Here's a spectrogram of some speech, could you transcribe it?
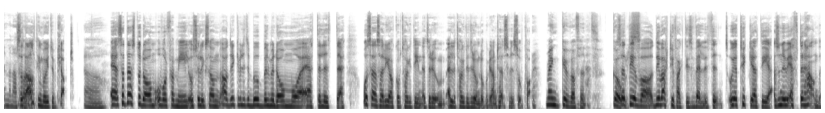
Så alltså, att allting var ju typ klart. Ja. Eh, så där står de och vår familj och så liksom, ja, dricker vi lite bubbel med dem och äter lite. Och sen så hade Jakob tagit in ett rum, eller tagit ett rum då på Grand Hotel så vi sov kvar. Men gud vad fint. Goals. Så att det, var, det vart ju faktiskt väldigt fint. Och jag tycker att det, alltså nu i efterhand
